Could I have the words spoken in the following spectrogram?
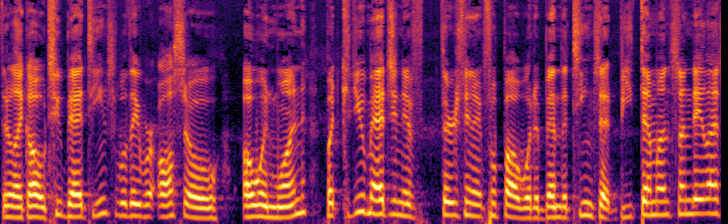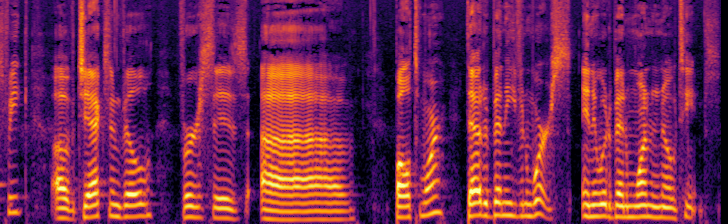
They're like, oh, two bad teams. Well, they were also zero and one. But could you imagine if Thursday night football would have been the teams that beat them on Sunday last week of Jacksonville versus uh, Baltimore? That would have been even worse, and it would have been one and zero teams.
